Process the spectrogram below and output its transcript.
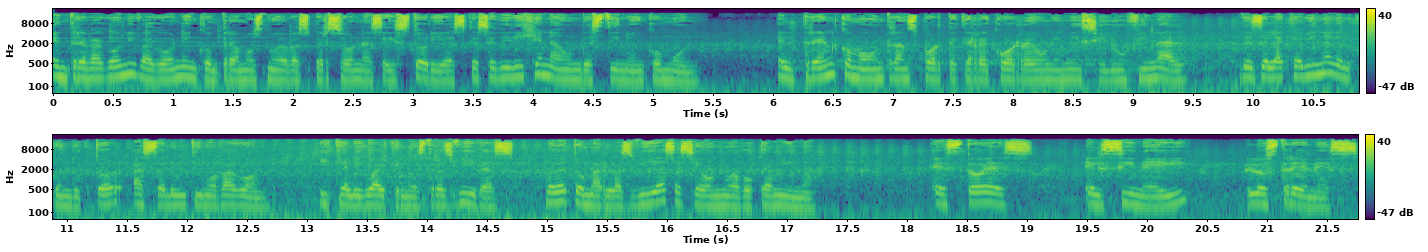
Entre vagón y vagón encontramos nuevas personas e historias que se dirigen a un destino en común. El tren como un transporte que recorre un inicio y un final, desde la cabina del conductor hasta el último vagón, y que al igual que nuestras vidas, puede tomar las vías hacia un nuevo camino. Esto es el cine y los trenes.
